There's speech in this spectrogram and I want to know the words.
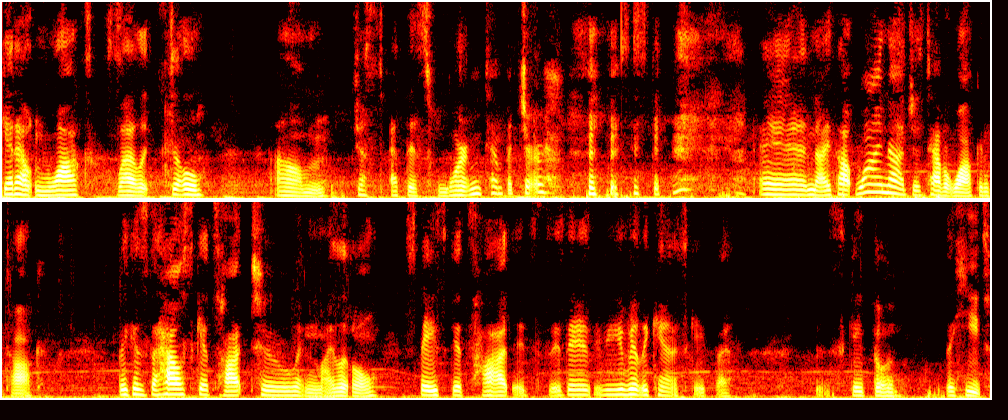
get out and walk while it's still um, just at this warm temperature. and I thought, why not just have a walk and talk? Because the house gets hot too, and my little space gets hot. It's it, you really can't escape the escape the the heat.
